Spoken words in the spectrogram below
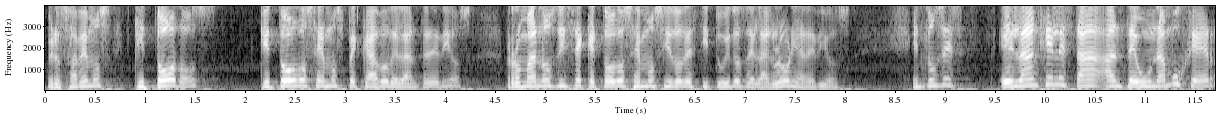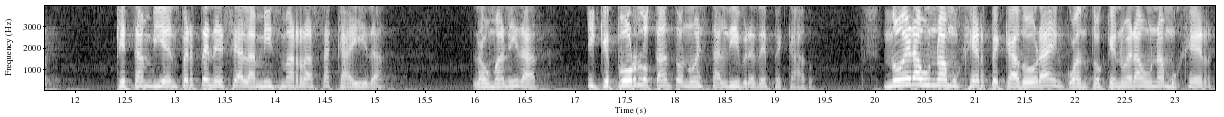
Pero sabemos que todos, que todos hemos pecado delante de Dios. Romanos dice que todos hemos sido destituidos de la gloria de Dios. Entonces, el ángel está ante una mujer que también pertenece a la misma raza caída, la humanidad, y que por lo tanto no está libre de pecado. No era una mujer pecadora en cuanto que no era una mujer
